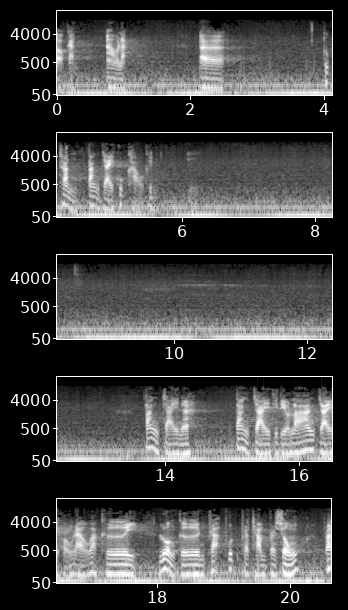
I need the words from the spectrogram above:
ต่อกัน เอาละ ทุกท่านตั้งใจคุกเข่าขึ้น ตั้งใจนะ ตั้งใจทีเดียวล้างใจของเราว่าเคยล่วงเกินพระพุทธพระธรรมพระสงฆ์พระ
